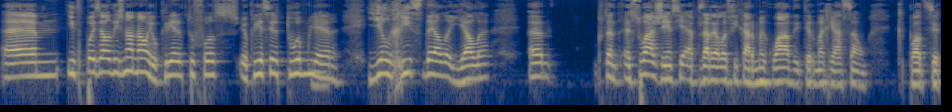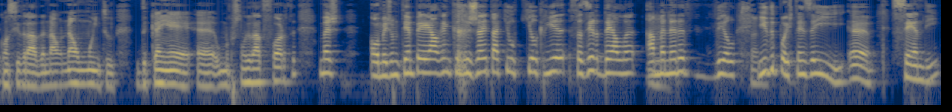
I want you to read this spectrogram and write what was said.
Ahm, e depois ela diz, não, não, eu queria que tu fosses, eu queria ser tua mulher. E ele ri-se dela, e ela, ahm, portanto, a sua agência, apesar dela ficar magoada e ter uma reação que pode ser considerada não, não muito de quem é eh, uma personalidade forte, mas ao mesmo tempo é alguém que rejeita aquilo que ele queria fazer dela à maneira dele. E depois tens aí a Sandy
